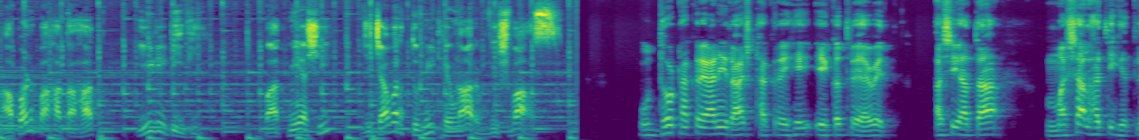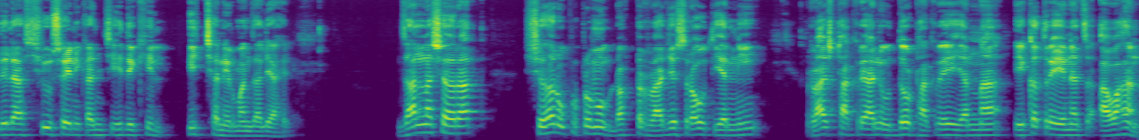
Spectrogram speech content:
आपण पाहत आहात ईडी टीव्ही बातमी अशी जिच्यावर तुम्ही ठेवणार विश्वास. उद्धव ठाकरे आणि राज ठाकरे हे एकत्र यावेत अशी आता मशाल हाती घेतलेल्या शिवसैनिकांची देखील इच्छा निर्माण झाली आहे. जालना शहरात शहर उपप्रमुख डॉक्टर राजेश राऊत यांनी राज ठाकरे आणि उद्धव ठाकरे यांना एकत्र येण्याचं आवाहन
